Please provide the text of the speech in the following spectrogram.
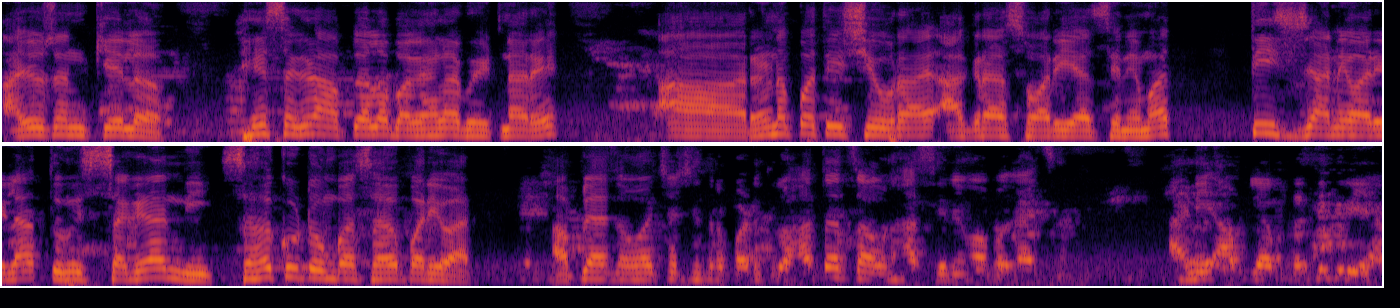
आयोजन केलं हे सगळं आपल्याला बघायला भेटणार आहे. रणपती शिवराय आग्रा स्वारी या सिनेमात तीस जानेवारीला तुम्ही सगळ्यांनी सहकुटुंब सहपरिवार आपल्या जवळच्या चित्रपटगृहातच जाऊन हा सिनेमा बघायचा. आणि आपल्या प्रतिक्रिया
